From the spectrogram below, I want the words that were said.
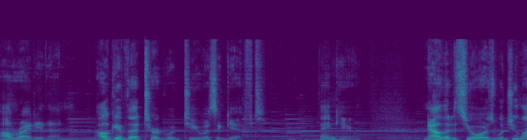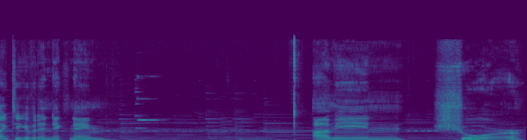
Alrighty then. I'll give that Turtwig to you as a gift. Thank you. Now that it's yours, would you like to give it a nickname? I mean, sure.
